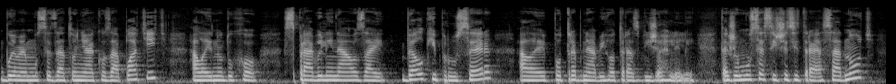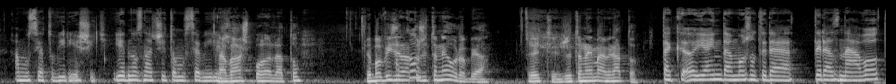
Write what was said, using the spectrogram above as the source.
budeme musieť za to nejako zaplatiť, ale jednoducho spravili naozaj veľký prúser, ale je potrebné, aby ho teraz vyžehlili. Takže musia si všetci traja sadnúť a musia to vyriešiť. Jednoznačne to musia vyriešiť. Na váš pohľad na to? Lebo vyzerá Ako? to, že to neurobia. Viete, že to nemajú na to. Tak e, ja im dám možno teda teraz návod,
